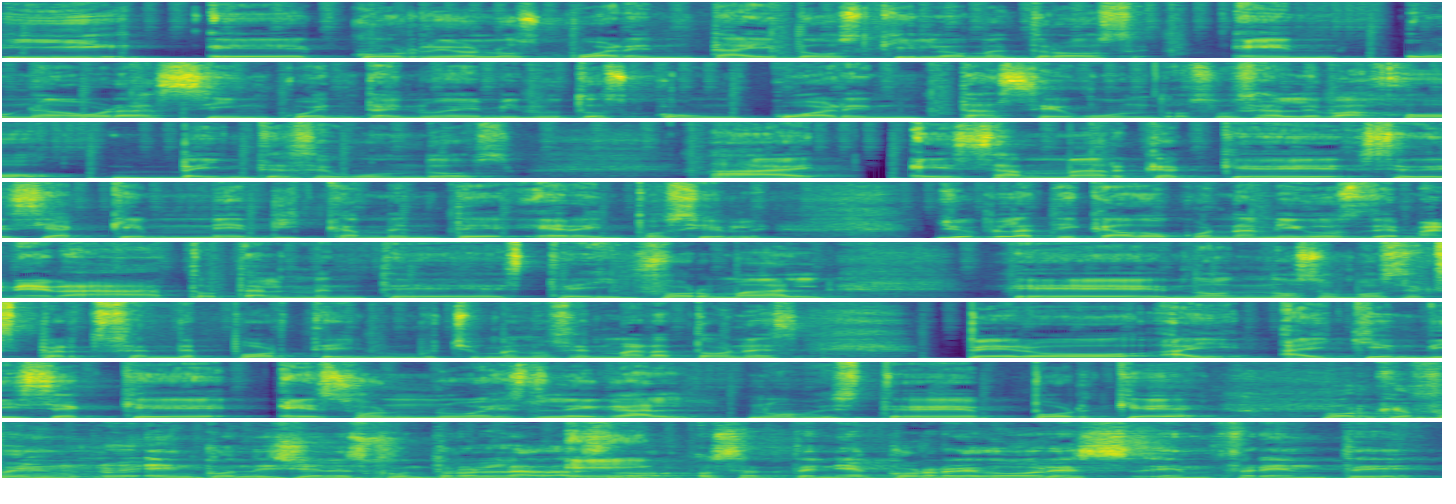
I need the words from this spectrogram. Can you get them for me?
Y eh, corrió los 42 kilómetros en una hora 59 minutos con 40 segundos. O sea, le bajó 20 segundos a esa marca que se decía que médicamente era imposible. Yo he platicado con amigos de manera totalmente este, informal. Eh, no, no, somos expertos en deporte y mucho menos en maratones, pero hay, hay quien dice que eso no es legal, ¿no? Este, ¿Por qué? Porque fue en, condiciones controladas, ¿no? Eh, o sea, tenía corredores enfrente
